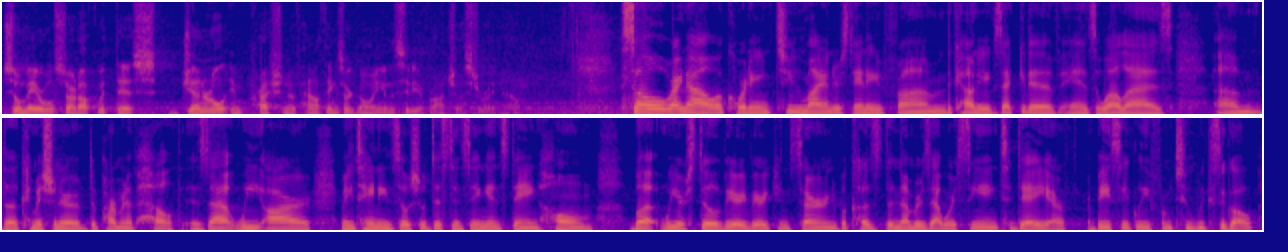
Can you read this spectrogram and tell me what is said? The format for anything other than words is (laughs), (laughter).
So, Mayor, we'll start off with this general impression of how things are going in the city of Rochester right now. So right now, according to my understanding from the county executive as well as um, the commissioner of Department of Health, is that we are maintaining social distancing and staying home, but we are still very, very concerned because the numbers that we're seeing today are basically from two weeks ago,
